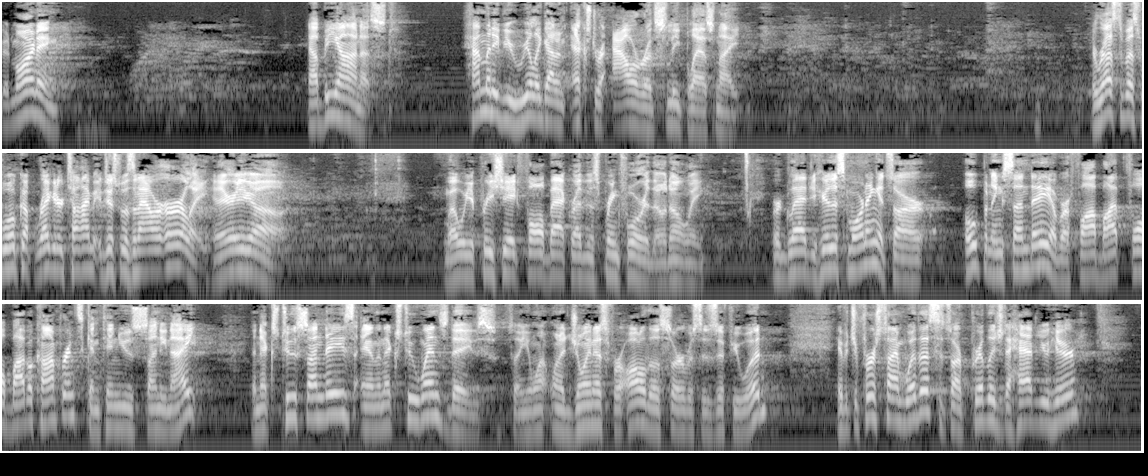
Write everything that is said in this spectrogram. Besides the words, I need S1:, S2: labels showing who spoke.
S1: Good morning. Now be honest. How many of you really got an extra hour of sleep last night? The rest of us woke up regular time. It just was an hour early. There you go. Well, we appreciate fall back rather than spring forward, though, don't we? We're glad you're here this morning. It's our opening Sunday of our fall Bible conference. Continues Sunday night the next two Sundays and the next two Wednesdays. So you want, want to join us for all of those services if you would. If it's your first time with us, it's our privilege to have you here.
